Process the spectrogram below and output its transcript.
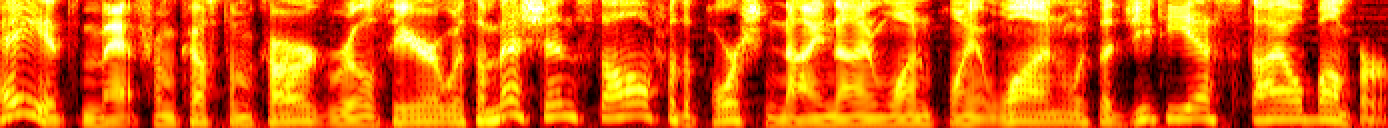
Hey, it's Matt from Custom Car Grills here with a mesh install for the Porsche 991.1 with a GTS style bumper.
